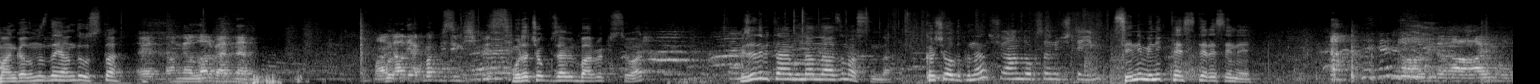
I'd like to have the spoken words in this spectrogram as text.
Mangalımız da yandı usta. Evet mangallar benden. Mangal yakmak bizim işimiz. Burada çok güzel bir barbeküsü var. Bize de bir tane bundan lazım aslında. Kaç oldu Pınar? şu an 93'teyim. Seni minik testere seni. Harbiden ha aynı oldu.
